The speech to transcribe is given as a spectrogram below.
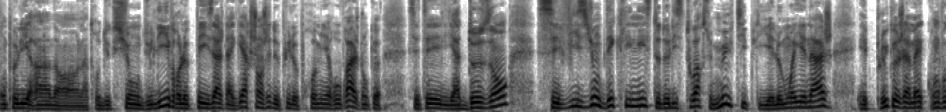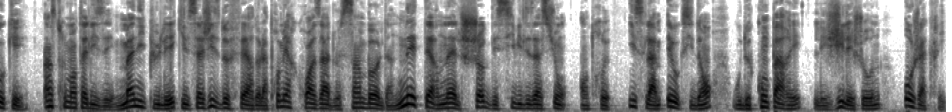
On peut lire hein, dans l'introduction du livre, le paysage n'a guère changé depuis le premier ouvrage, donc euh, c'était il y a deux ans. Ces visions déclinistes de l'histoire se multiplient et le Moyen Âge est plus que jamais convoqué instrumentalisé, manipulé, qu'il s'agisse de faire de la première croisade le symbole d'un éternel choc des civilisations entre islam et occident, ou de comparer les gilets jaunes aux jacqueries.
